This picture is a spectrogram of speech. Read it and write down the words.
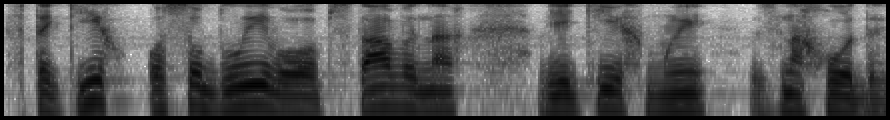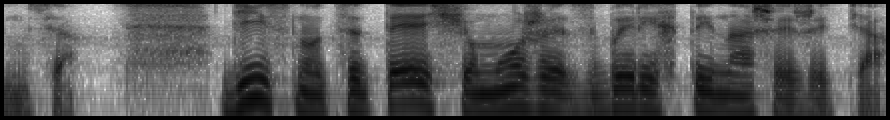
в таких особливо обставинах, в яких ми знаходимося. Дійсно, це те, що може зберігти наше життя.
